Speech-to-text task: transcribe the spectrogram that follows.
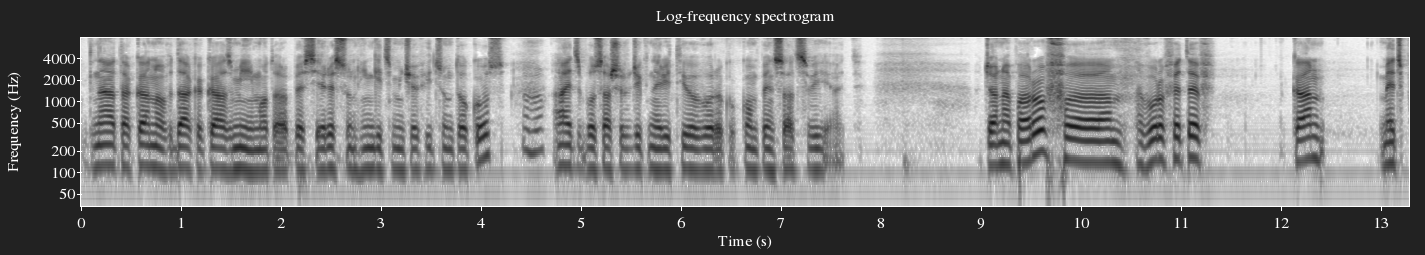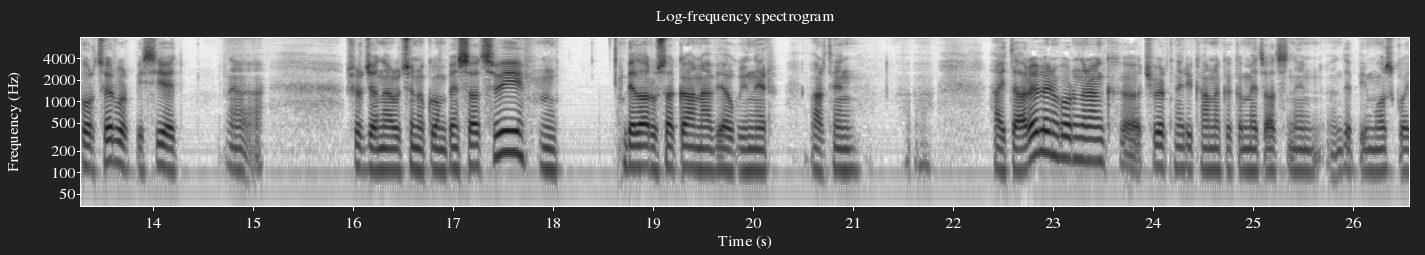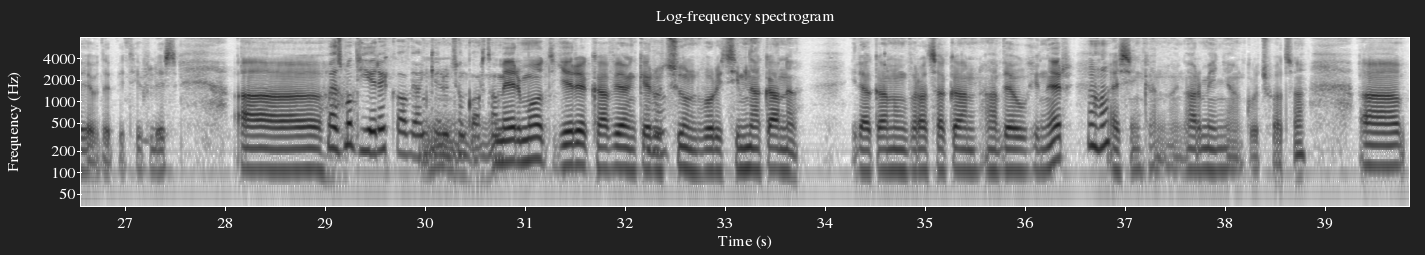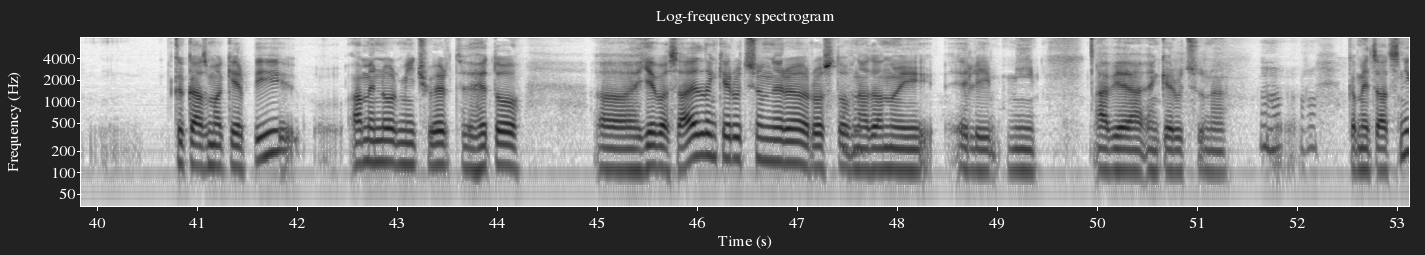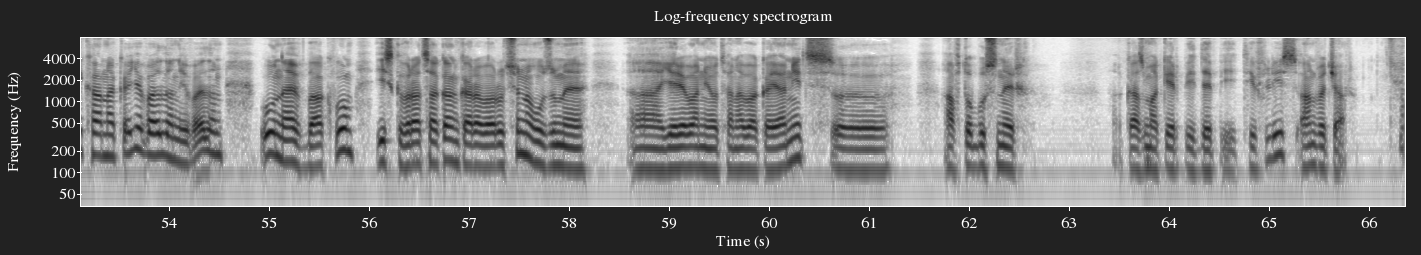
գնահատականով դա կկազմի մոտավորապես 35-ից մինչև 50% այդ զբոսաշրջիկների թիվը, որը կկոմպենսացվի այդ ճանապարհով, որովհետև կան մեծ փորձեր, որպիսի այդ շրջանառությունը կոմպենսացվի բելարուսական ավիաուղիներ արդեն հայտարել են, որ նրանք չվերթների քանակը կմեծացնեն դեպի Մոսկվա եւ դեպի Թիֆլիս։ Մեզ մոտ 3 ավիաընկերություն կարծեմ։ Մեր մոտ 3 ավիաընկերություն, որից հիմնականը իրականում վրացական ավիաուղիներ, այսինքն նույն Արմենիան կոչվածը, կկազմակերպի ամեն օր միջվերթ, հետո եւս այլ ընկերությունները Ռոստով Նադանոյի էլի մի ավիա ընկերությունը կմեծացնի քանակը եւ այլն եւ այլն ու նաեւ Բաքվում իսկ վրացական կառավարությունը ուզում է Երևանի օթանավակայանից ավտոբուսներ կազմակերպի դեպի Թիֆլիս անվճար։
